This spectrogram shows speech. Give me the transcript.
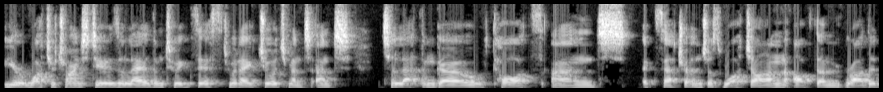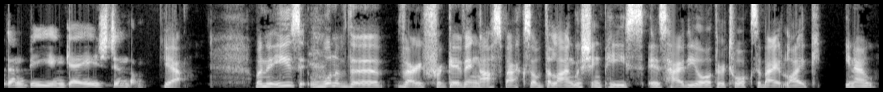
You're what you're trying to do is allow them to exist without judgment and to let them go, thoughts and etc., and just watch on of them rather than be engaged in them. Yeah. When it is one of the very forgiving aspects of the languishing piece is how the author talks about like you know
